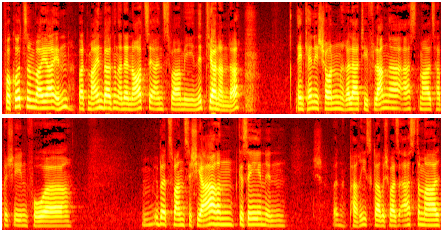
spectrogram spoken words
Vor kurzem war ja in Bad Meinbergen an der Nordsee ein Swami Nityananda. Den kenne ich schon relativ lange. Erstmals habe ich ihn vor über 20 Jahren gesehen. In Paris, glaube ich, war das erste Mal,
